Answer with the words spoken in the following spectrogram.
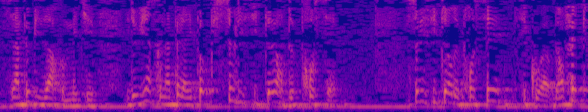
c'est un peu bizarre comme métier, il devient ce qu'on appelle à l'époque solliciteur de procès. Solliciteur de procès, c'est quoi? Ben En fait,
